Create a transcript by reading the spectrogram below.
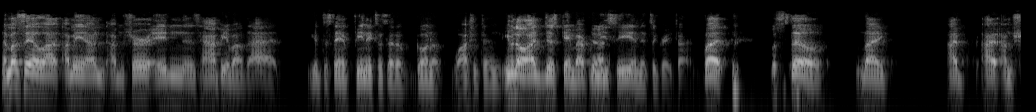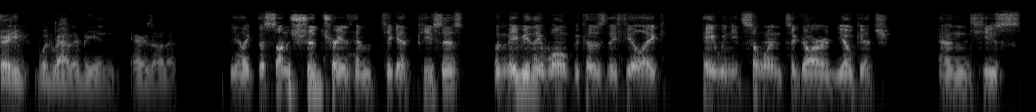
that must say a lot. I mean, I'm I'm sure Ayton is happy about that. You get to stay in Phoenix instead of going to Washington. Even though I just came back from Yeah. DC and it's a great time, but But still, like, I, I I'm sure he would rather be in Arizona. Yeah, like the Suns should trade him to get pieces, but maybe they won't because they feel like, hey, we need someone to guard Jokic, and he's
